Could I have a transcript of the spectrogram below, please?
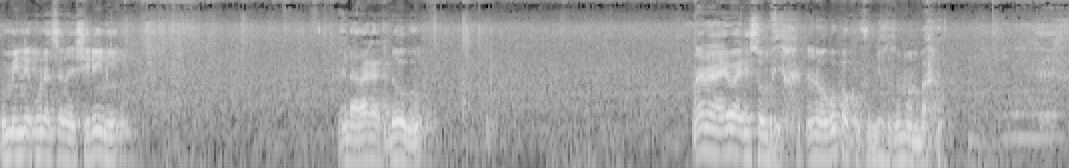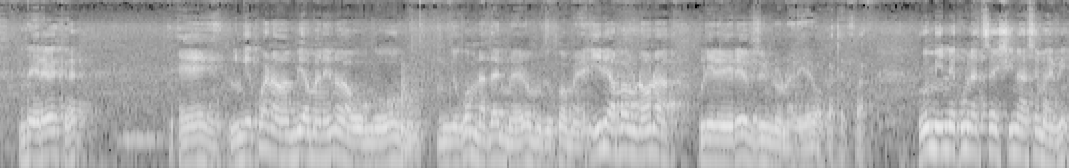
Rumi 4:19-20 Nenda haraka kidogo. Nana hiyo alisoma. Ninaogopa kufundisha somo mbaya. Unaeleweka? Eh, ningekuwa nawaambia maneno ya uongo uongo, mngekuwa mnadhani mnaelewa mngekuwa mnaelewa. Ili ambalo unaona ulielewa vizuri ndio unalielewa kwa taifa. Rumi 4:19-20 anasema hivi.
